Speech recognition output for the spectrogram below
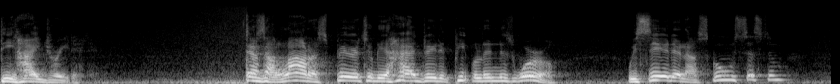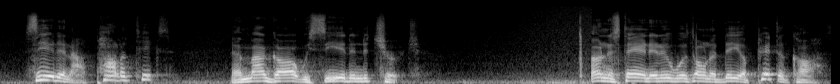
dehydrated. There's a lot of spiritually dehydrated people in this world. We see it in our school system, see it in our politics, and my God, we see it in the church. Understand that it was on the day of Pentecost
